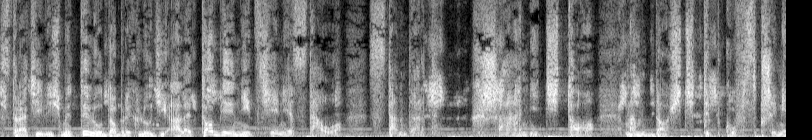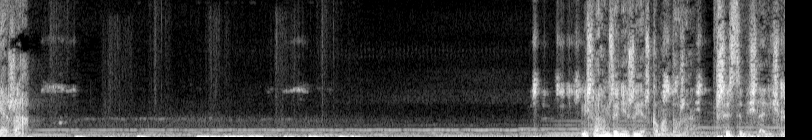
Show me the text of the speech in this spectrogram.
Straciliśmy tylu dobrych ludzi, ale tobie nic się nie stało. Standard. Chrzanić to. Mam dość typków z przymierza. Myślałem, że nie żyjesz, komandorze. Wszyscy myśleliśmy.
